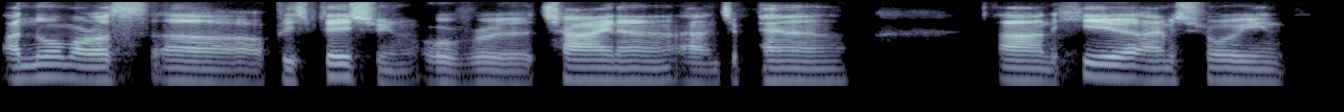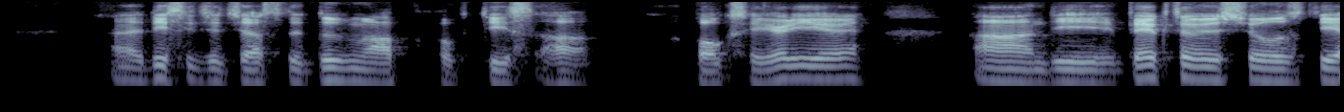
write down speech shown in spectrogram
anomalous uh, precipitation over China and Japan. And here I'm showing, uh, this is just the zoom up of this uh, box area. And the vector shows the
